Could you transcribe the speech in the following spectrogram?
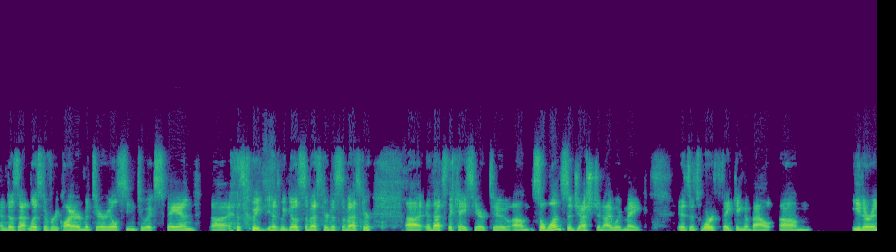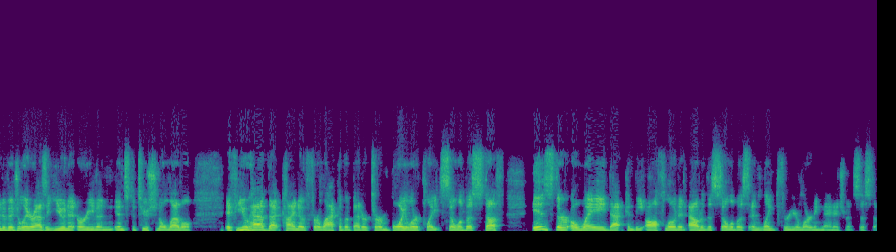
And does that list of required materials seem to expand uh, as we as we go semester to semester? Uh, and that's the case here too. Um, so one suggestion I would make is it's worth thinking about um, either individually or as a unit or even institutional level. If you have that kind of, for lack of a better term, boilerplate syllabus stuff, is there a way that can be offloaded out of the syllabus and linked through your learning management system?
